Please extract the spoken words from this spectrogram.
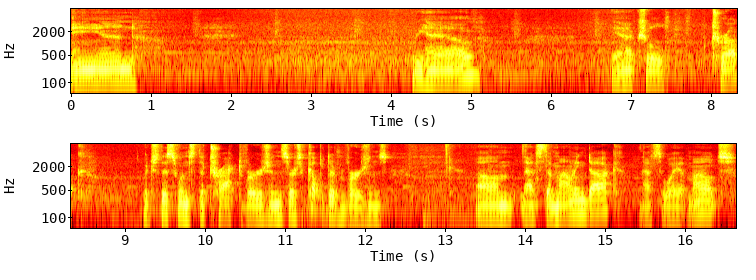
and we have the actual truck which this one's the tracked versions. There's a couple different versions. Um, that's the mounting dock. That's the way it mounts.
